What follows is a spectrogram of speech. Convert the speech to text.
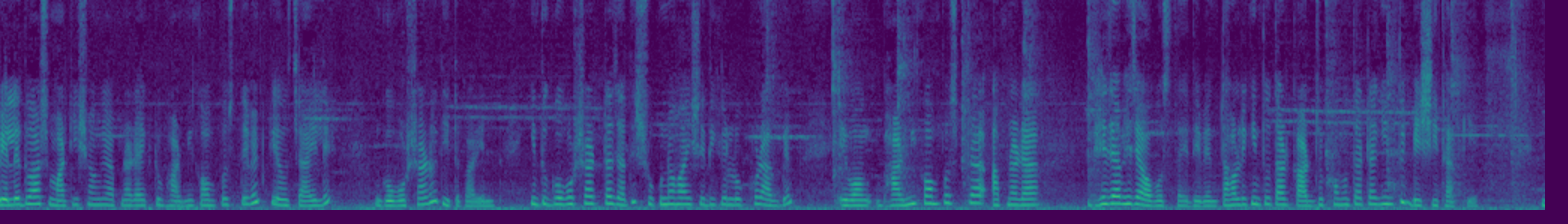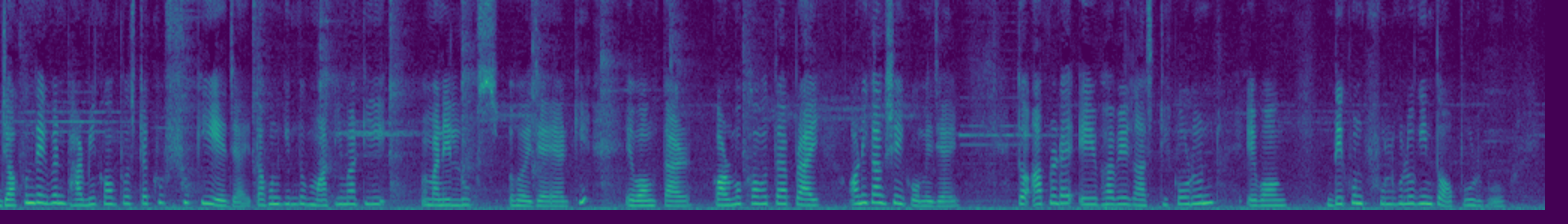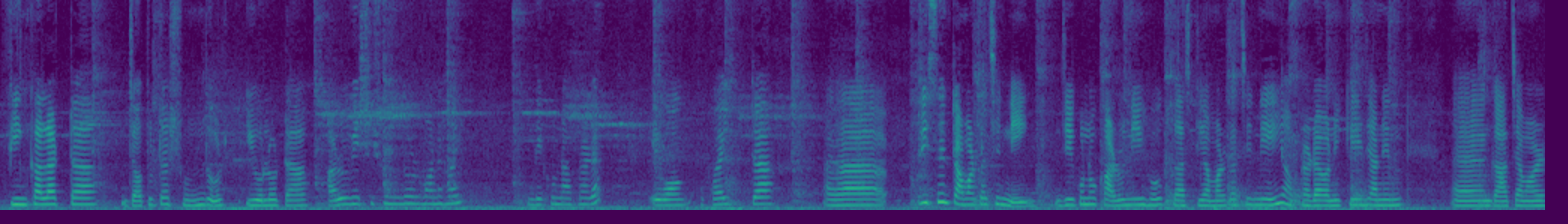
বেলে দোআঁশ মাটির সঙ্গে আপনারা একটু ভার্মি কম্পোস্ট দেবেন, কেউ চাইলে গোবর সারও দিতে পারেন। কিন্তু গোবর সারটা যাতে শুকনো হয় সেদিকে লক্ষ্য রাখবেন এবং ভার্মি কম্পোস্টটা আপনারা ভেজা ভেজা অবস্থায় দেবেন, তাহলে কিন্তু তার কার্যক্ষমতাটা কিন্তু বেশি থাকে। যখন দেখবেন ভার্মি কম্পোস্টটা খুব শুকিয়ে যায়, তখন কিন্তু মাটি মাটি মানে লুকস হয়ে যায় আর কি এবং তার কর্মক্ষমতা প্রায় অনেকাংশেই কমে যায়। তো আপনারা এইভাবে গাছটি করুন এবং দেখুন ফুলগুলো কিন্তু অপূর্ব। পিঙ্ক কালারটা যতটা সুন্দর, ইয়েলোটা আরও বেশি সুন্দর মনে হয়। দেখুন আপনারা। এবং হোয়াইটটা রিসেন্ট আমার কাছে নেই। যে কোনো কারণেই হোক, গাছটি আমার কাছে নেই। আপনারা অনেকেই জানেন গাছ আমার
